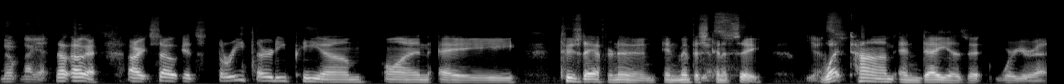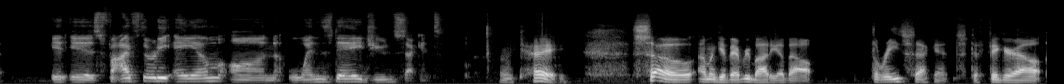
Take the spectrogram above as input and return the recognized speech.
Nope, not yet. No, okay. All right. So it's 3:30 p.m. on a Tuesday afternoon in Memphis, yes. Tennessee. Yes. What time and day is it where you're at? It is 5:30 a.m. on Wednesday, June 2nd. Okay. So, I'm going to give everybody about 3 seconds to figure out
